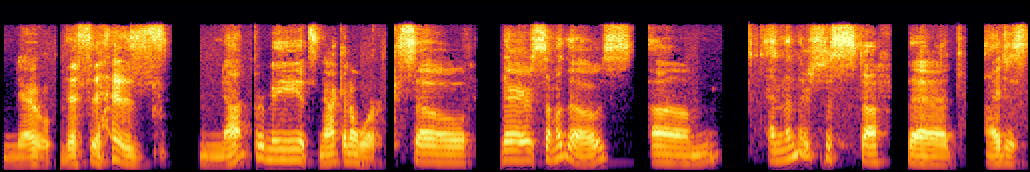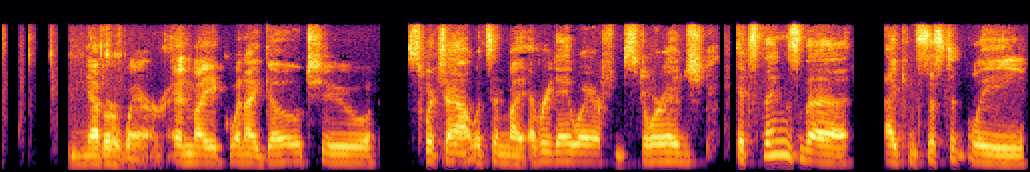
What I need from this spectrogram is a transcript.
no, this is not for me. It's not going to work. So there's some of those. Um, and then there's just stuff that I just never wear. And like when I go to switch out what's in my everyday wear from storage, it's things that I consistently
